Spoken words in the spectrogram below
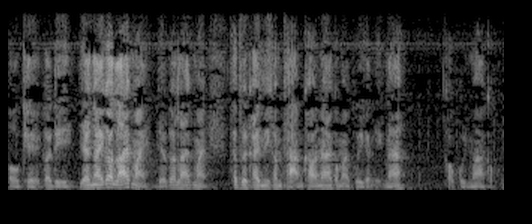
โอเค ก็ดี ยังไงก็ไลฟ์ใหม่ เดี๋ยวก็ไลฟ์ใหม่ ถ้าเผื่อใครมีคำถามคราวหน้าก็มาคุยกันอีกนะ ขอบคุณมาก ขอบคุณ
